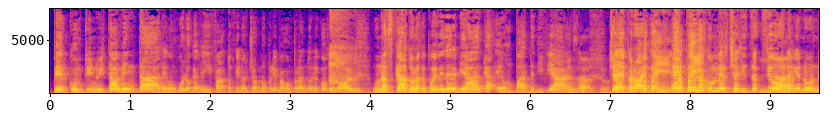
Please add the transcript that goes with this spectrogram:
per continuità mentale con quello che avevi fatto fino al giorno prima comprando le console, una scatola che puoi vedere bianca e un pad di fianco. Esatto. Cioè, però ma è, poi, è più la commercializzazione la... che non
